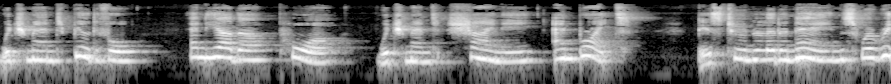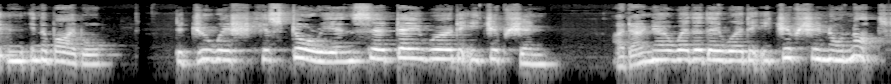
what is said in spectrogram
which meant beautiful, and the other Puah, which meant shiny and bright. These two little names were written in the Bible. The Jewish historians said they were the Egyptian. I don't know whether they were the Egyptian or not,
